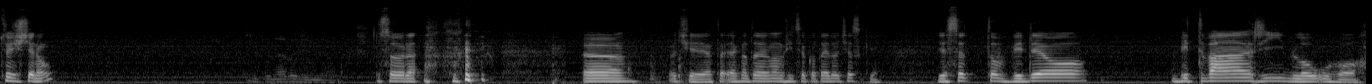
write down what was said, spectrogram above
Co ještě jednou? To. To jsou re... uh, počkej, jak, to, jak na to mám říct jako tady do česky? Že se to video vytváří dlouho.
